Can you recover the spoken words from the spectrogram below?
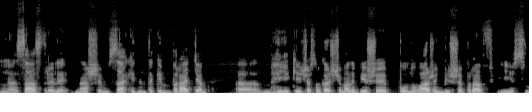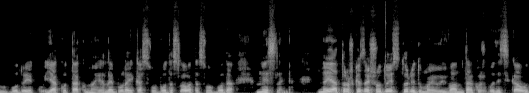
м, заздрили нашим західним таким браттям, які, чесно кажучи, мали більше повноважень, більше прав і свободу, як, як отак, але була якась свобода слова та свобода мислення. Ну, я трошки зайшов до історії, думаю, і вам також буде цікаво,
